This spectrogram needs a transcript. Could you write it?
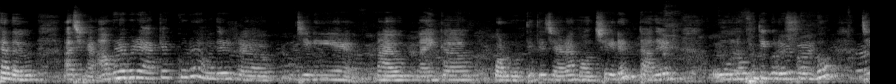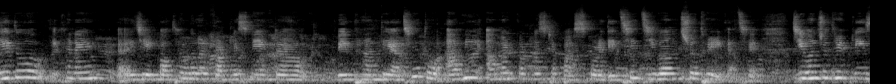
হ্যালো আচ্ছা আমরা এবারে এক এক করে আমাদের যিনি নায়ক, নায়িকা পরবর্তীতে যারা মঞ্চে এলেন, তাদের অনুভূতিগুলো শুনব। যেহেতু এখানে যে কথা বলার কটলেস নিয়ে একটা বিভ্রান্তি আছে, তো আমি আমার কটলেসটা পাস করে দিচ্ছি জীবন চৌধুরীর কাছে। জীবন চৌধুরী প্লিজ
